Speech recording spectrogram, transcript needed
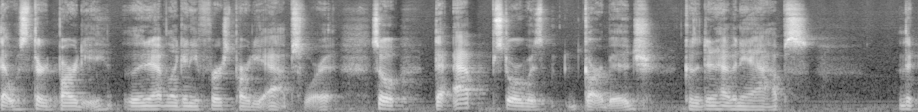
that was third party. They didn't have like any first party apps for it. So the app store was garbage because it didn't have any apps. The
